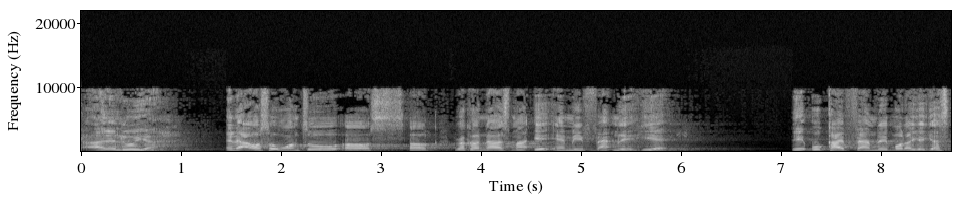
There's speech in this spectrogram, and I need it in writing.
Hallelujah. And I also want to uh, uh, recognize my AME family here. the Okai family, mother, you just,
